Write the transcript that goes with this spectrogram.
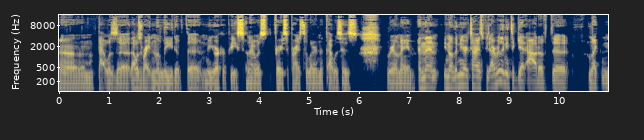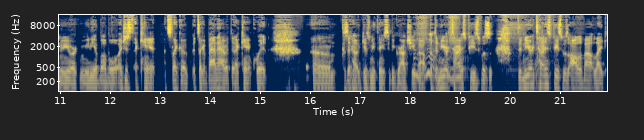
Um, that was uh, that was right in the lead of the New Yorker piece, and I was very surprised to learn that that was his real name. And then you know the New York Times piece. I really need to get out of the like New York media bubble. I just I can't. It's like a it's like a bad habit that I can't quit because um, it gives me things to be grouchy about. But the New York Times piece was the New York Times piece was all about like,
